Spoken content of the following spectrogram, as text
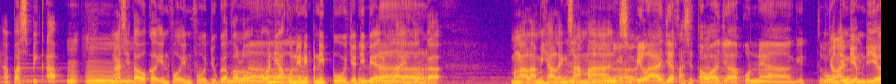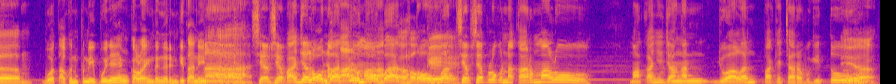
apa speak up. Mm-mm. Ngasih tahu ke info-info juga kalau oh ini akun ini penipu jadi biar yang lain tuh nggak mengalami hal yang sama Hmm, gitu. Spill aja, kasih tahu aja akunnya gitu. Jangan diem-diem. Buat akun penipunya yang kalau yang dengerin kita nih. Nah, siap-siap aja lu kena lu, karma. tobat. Oke. Tobat, siap-siap lu kena karma lu. Makanya jangan jualan pakai cara begitu. Iya.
